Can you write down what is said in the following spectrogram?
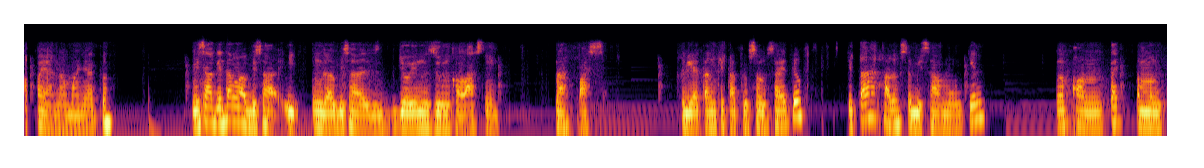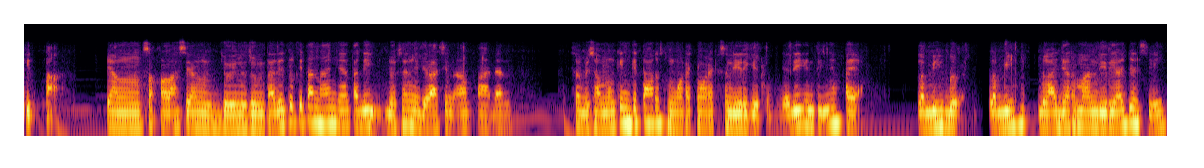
apa ya namanya tuh? Misal kita nggak bisa nggak bisa join zoom kelas nih. Nah pas kegiatan kita tuh selesai itu kita harus sebisa mungkin ngekontak teman kita yang sekelas yang join zoom tadi tuh kita nanya tadi dosen ngejelasin apa? Dan sebisa mungkin kita harus ngorek-ngorek sendiri gitu. Jadi intinya kayak lebih be lebih belajar mandiri aja sih.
